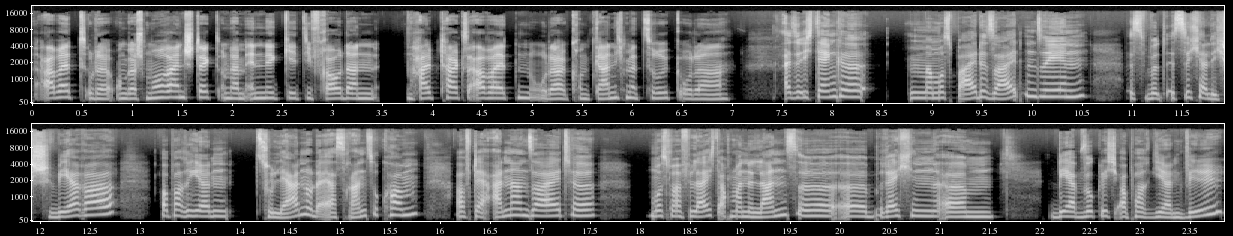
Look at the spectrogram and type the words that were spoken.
Arbeit oder Engagement reinsteckt und am Ende geht die Frau dann halbtags arbeiten oder kommt gar nicht mehr zurück oder. Also ich denke, man muss beide Seiten sehen. Es wird ist sicherlich schwerer, operieren zu lernen oder erst ranzukommen. Auf der anderen Seite muss man vielleicht auch mal eine Lanze äh, brechen. Ähm, wer wirklich operieren will,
